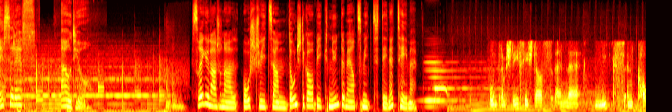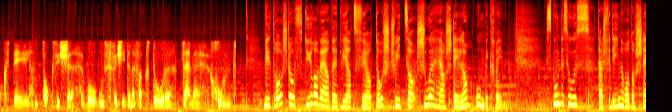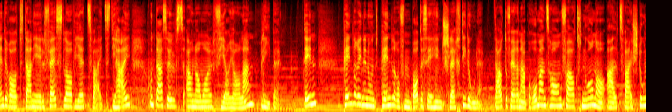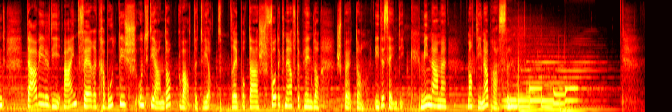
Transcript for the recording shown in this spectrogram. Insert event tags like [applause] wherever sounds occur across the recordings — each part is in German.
SRF Audio. Das Regionaljournal Ostschweiz am Donnerstagabend, 9. März mit diesen Themen. Unterm Strich ist das ein äh, Mix, ein Cocktail, ein toxischer, der aus verschiedenen Faktoren zusammenkommt. Weil die Rohstoffe teurer werden, wird es für die Ostschweizer Schuhhersteller unbequem. Das Bundeshaus, das ist für den oder Ständerat Daniel Fessler wie zweites Hai und das soll es auch noch mal vier Jahre lang bleiben. Denn Pendlerinnen und Pendler auf dem Bodensee haben schlechte Laune. Die Autofähre ab Romanshorn fährt nur noch alle zwei Stunden, da weil die eine Fähre kaputt ist und die andere gewartet wird. Die Reportage von den genervten Pendler später in der Sendung. Mein Name Martina Brassel.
